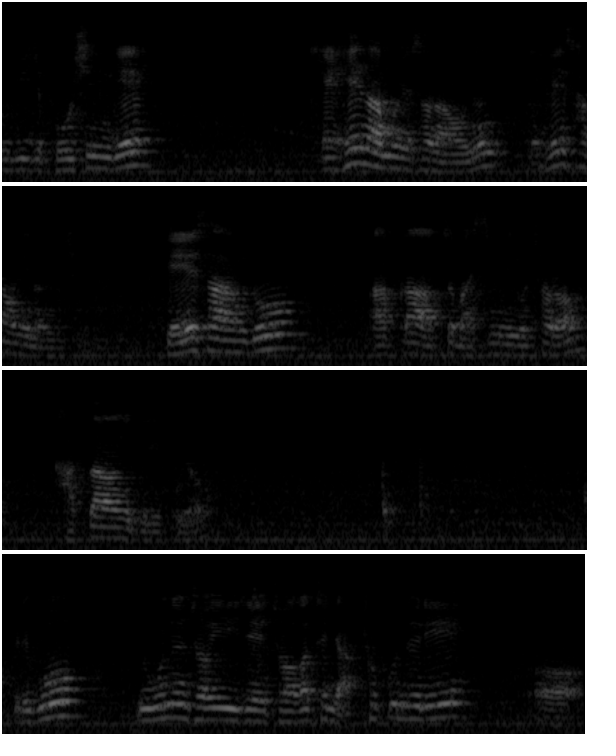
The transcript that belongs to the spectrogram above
여기 이제 보시는 게 개해나무에서 나오는 개해상황이라는 것입니다. 개해상황도 아까 앞서 말씀드린 것처럼 갓상황이 되겠고요. 그리고 요거는 저희 이제 저와 같은 약초꾼들이 어,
